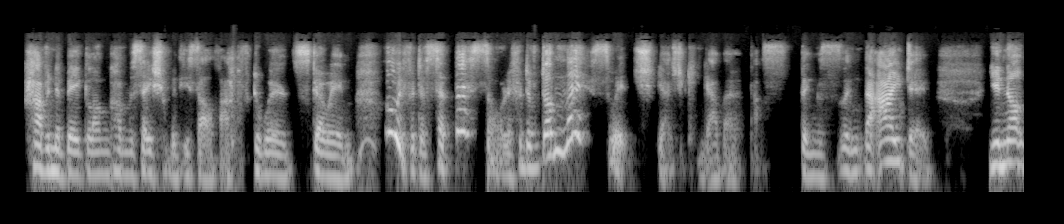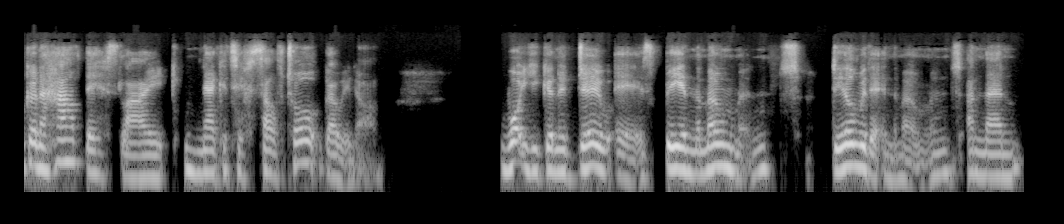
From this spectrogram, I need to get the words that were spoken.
having a big long conversation with yourself afterwards, going, oh, if I'd have said this or if I'd have done this, which, yes, you can gather, that's things that I do. You're not going to have this like negative self talk going on. What you're going to do is be in the moment, deal with it in the moment, and then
